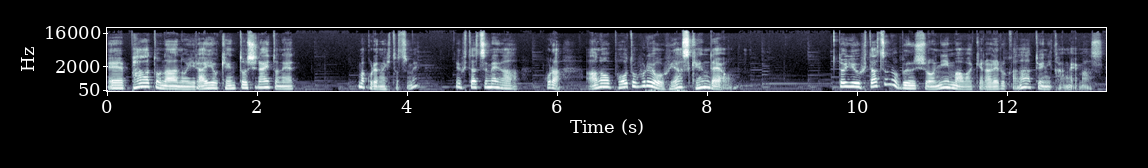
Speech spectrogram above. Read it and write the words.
えーパートナーの依頼を検討しないとね。まあこれが一つ目。で、二つ目が、ほら、あのポートフォリオを増やす件だよ。という2つの文章にま分けられるかなというふうに考えます。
